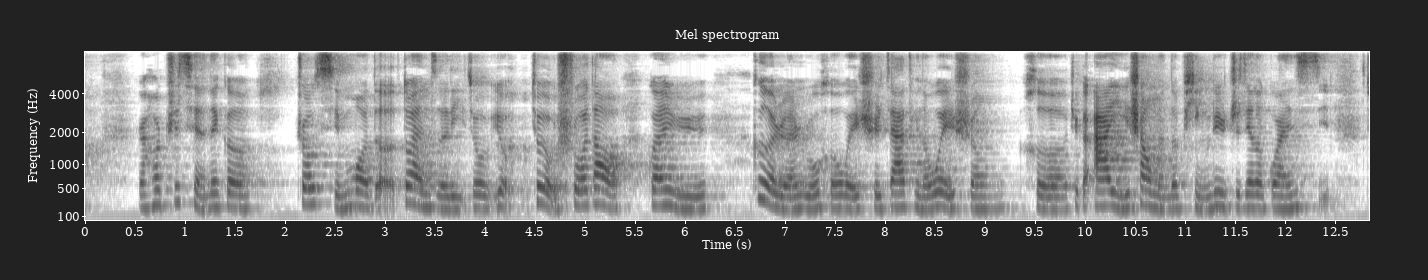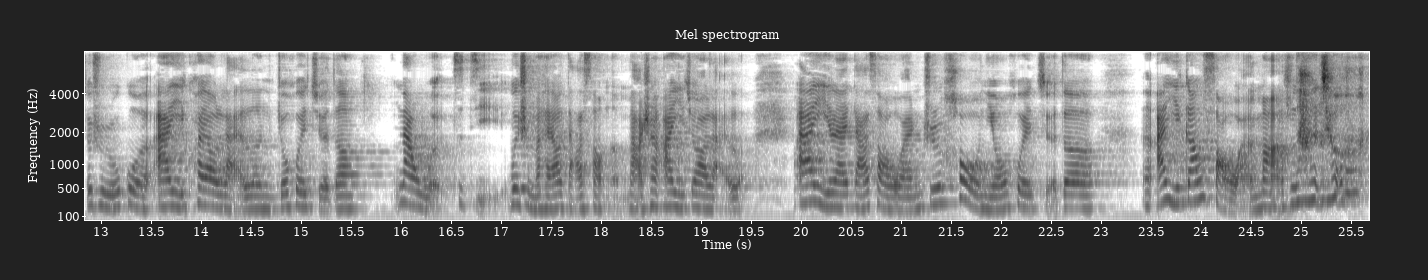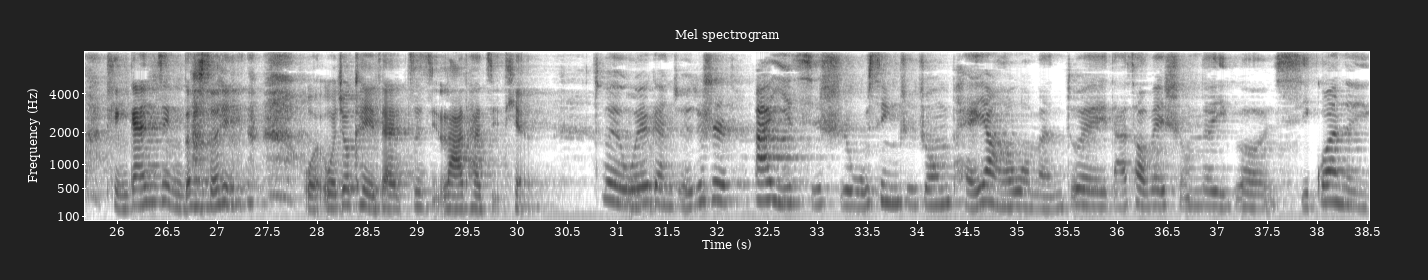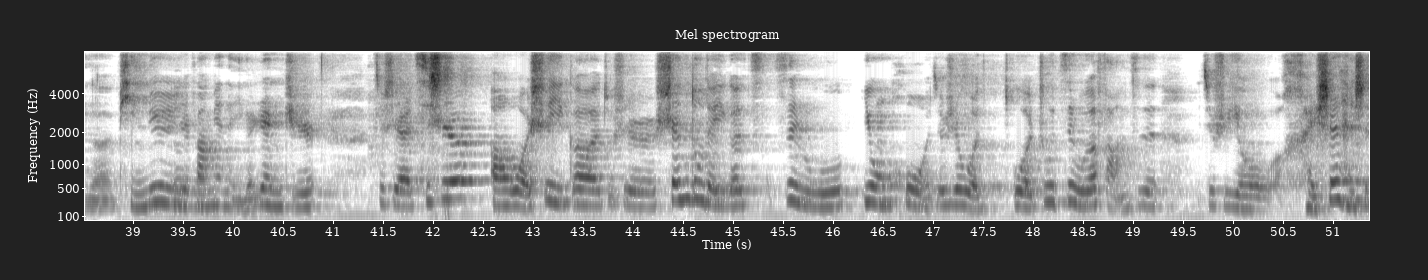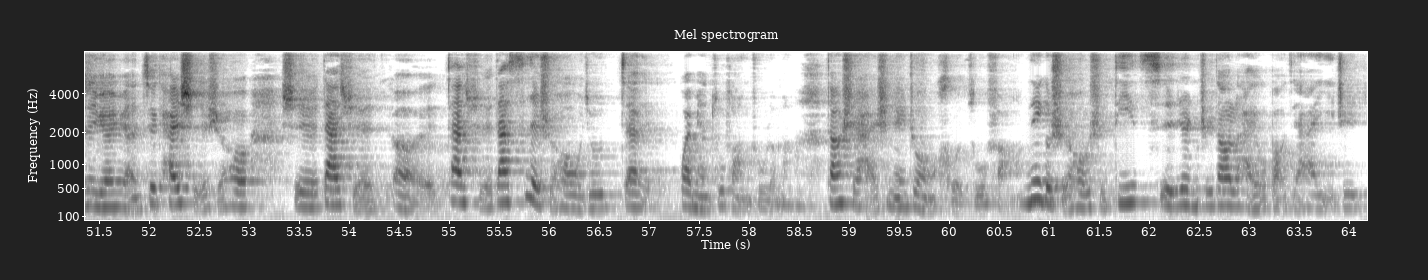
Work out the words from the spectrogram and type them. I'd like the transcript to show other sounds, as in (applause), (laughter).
然后之前那个周奇墨的段子里就有就有说到关于个人如何维持家庭的卫生和这个阿姨上门的频率之间的关系。就是如果阿姨快要来了，你就会觉得，那我自己为什么还要打扫呢？马上阿姨就要来了，阿姨来打扫完之后，你又会觉得，阿姨刚扫完嘛，(laughs) 那就挺干净的，所以我我就可以再自己拉她几天。对，我也感觉就是阿姨其实无形之中培养了我们对打扫卫生的一个习惯的一个频率这方面的一个认知。就是其实，呃，我是一个就是深度的一个自如用户，就是我我住自如的房子，就是有很深很深的渊源。最开始的时候是大学，呃，大学大四的时候我就在外面租房住了嘛，当时还是那种合租房，那个时候是第一次认知到了还有保洁阿姨这。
